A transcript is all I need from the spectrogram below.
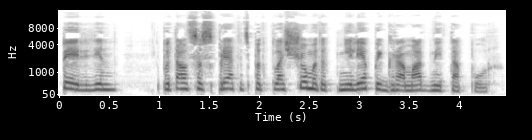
Перрин пытался спрятать под плащом этот нелепый громадный топор.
